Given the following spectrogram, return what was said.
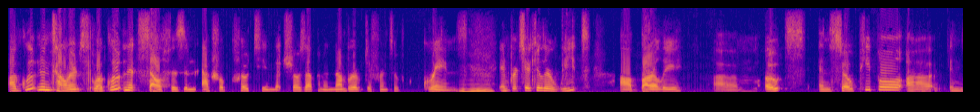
Uh, gluten intolerance, well, gluten itself is an actual protein that shows up in a number of different of grains. In particular, wheat, uh, barley, um, oats. And so people uh, in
